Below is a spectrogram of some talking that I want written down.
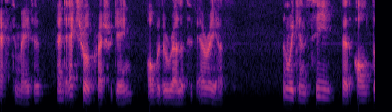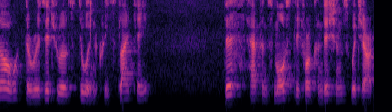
estimated and actual pressure gain over the relative areas. And we can see that although the residuals do increase slightly, this happens mostly for conditions which are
